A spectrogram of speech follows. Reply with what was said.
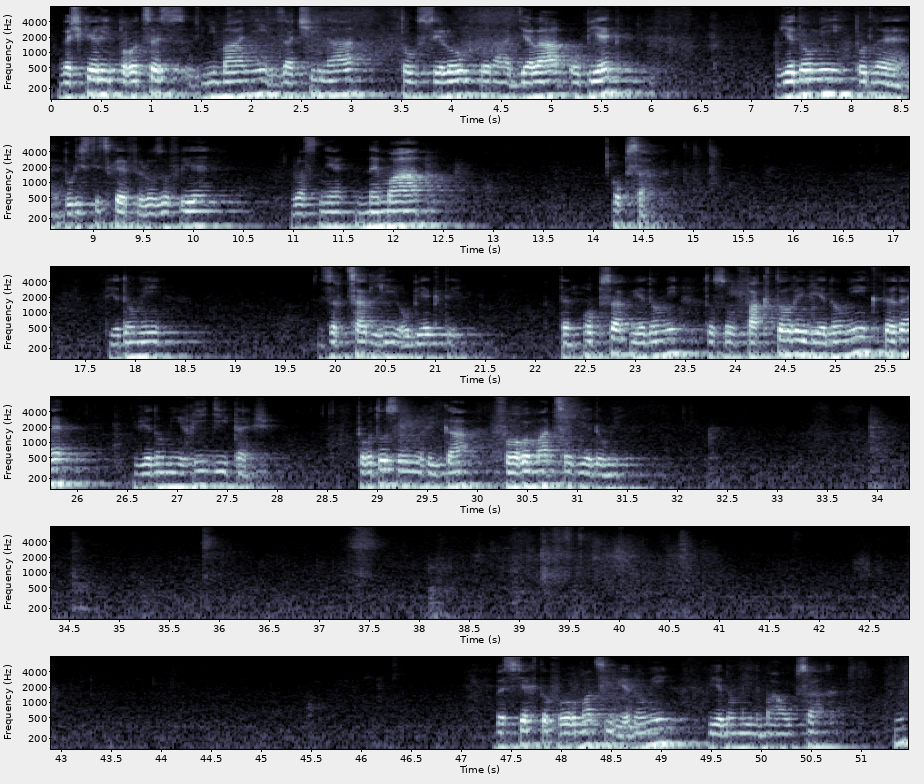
Veškerý proces vnímání začíná tou silou, která dělá objekt. Vědomí podle buddhistické filozofie vlastně nemá obsah. Vědomí zrcadlí objekty. Ten obsah vědomí, to jsou faktory vědomí, které vědomí řídí tež. Proto se jim říká formace vědomí. Bez těchto formací vědomí, vědomí nemá obsah. Hm?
